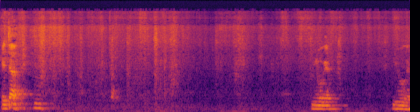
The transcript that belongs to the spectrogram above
ಕೆಂಚ? ನೀವು ಹೋಗೆ. ನೀವು ಹೋಗೆ.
